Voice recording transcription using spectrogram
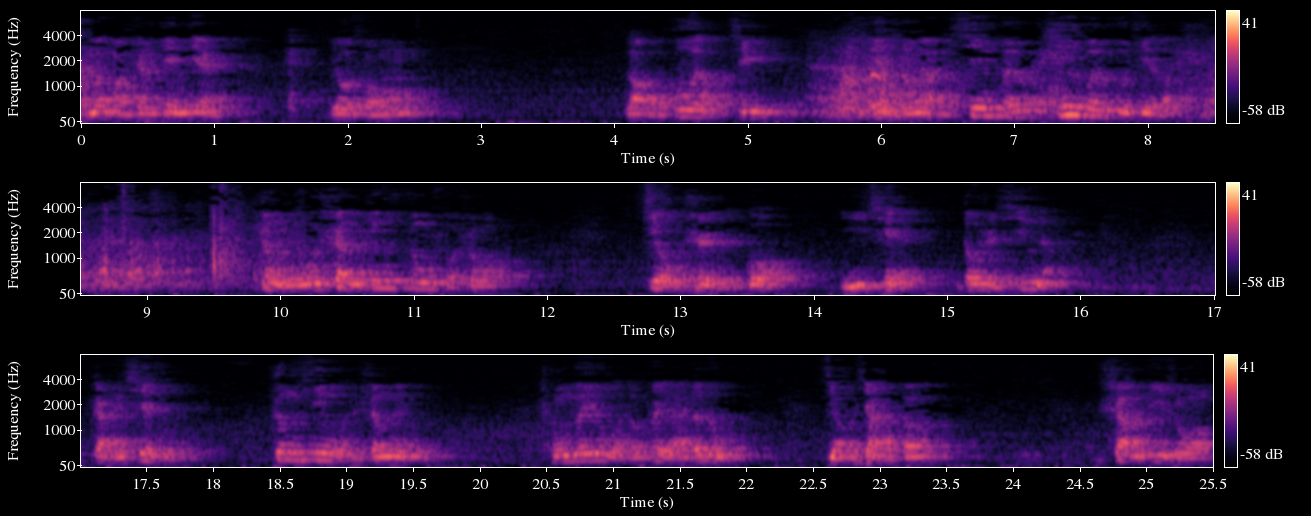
们，我们好像渐渐又从老夫老妻变成了新婚 新婚夫妻了。正如圣经中所说：“旧事已过，一切都是新的。”感谢主，更新我的生命，成为我的未来的路脚下的灯。上帝说：“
